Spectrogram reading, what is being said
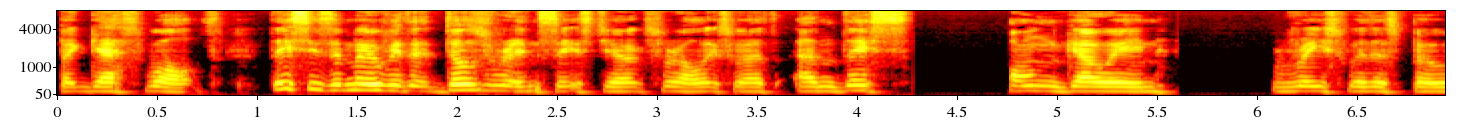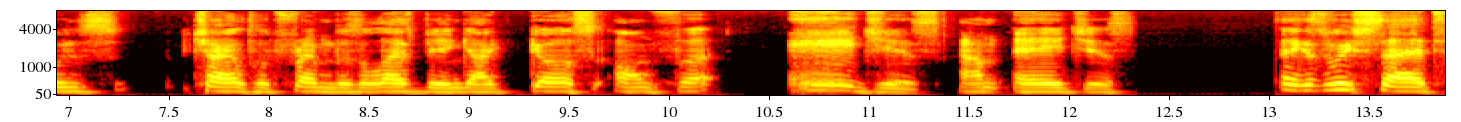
But guess what? This is a movie that does rinse its jokes for all it's worth, and this ongoing Reese Witherspoon's childhood friend was a lesbian guy goes on for ages and ages. As we've said,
